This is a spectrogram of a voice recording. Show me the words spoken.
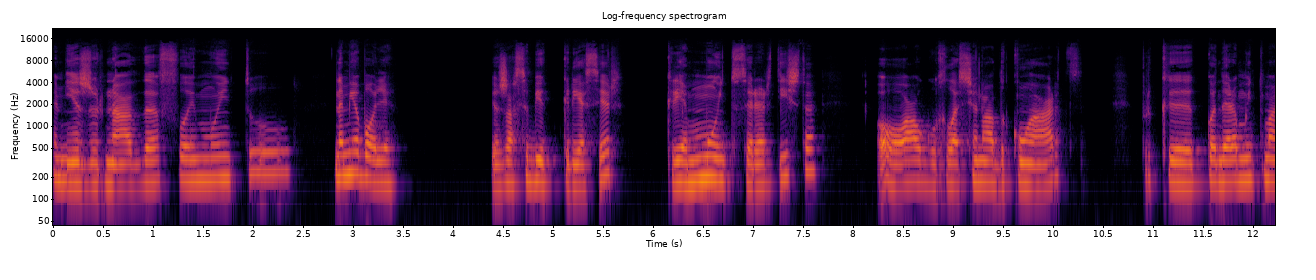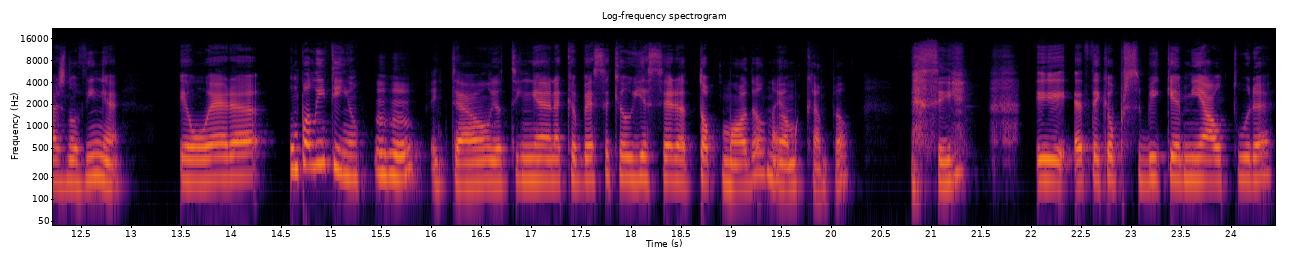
A minha jornada foi muito na minha bolha. Eu já sabia o que queria ser, queria muito ser artista ou algo relacionado com a arte, porque quando era muito mais novinha eu era um palitinho. Uhum. Então eu tinha na cabeça que eu ia ser a top model, Naomi Campbell, assim, e até que eu percebi que a minha altura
